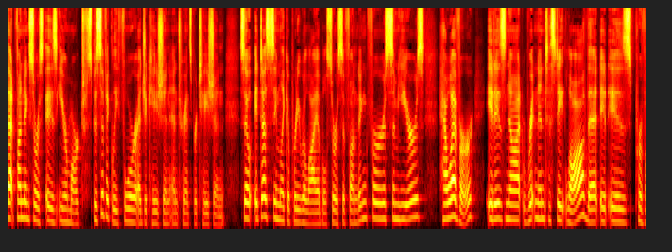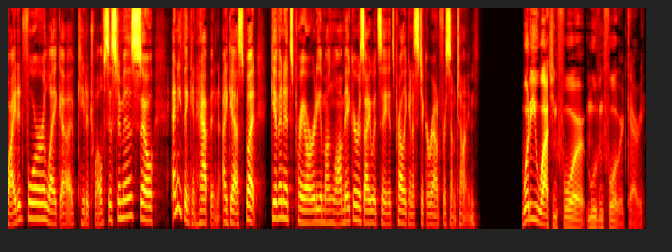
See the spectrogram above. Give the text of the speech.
That funding source is earmarked specifically for education and transportation. So it does seem like a pretty reliable source of funding for some years. However, it is not written into state law that it is provided for like a K 12 system is. So anything can happen, I guess. But given its priority among lawmakers, I would say it's probably going to stick around for some time. What are you watching for moving forward, Carrie?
